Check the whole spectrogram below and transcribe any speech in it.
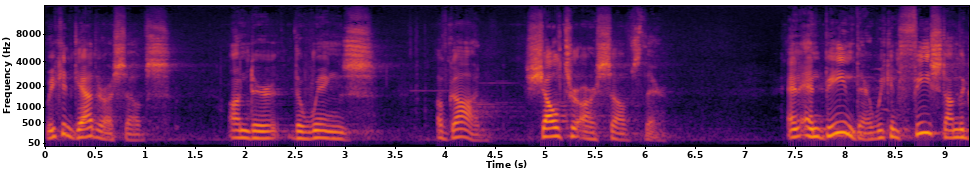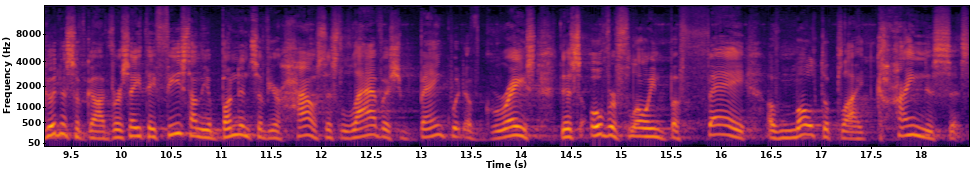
We can gather ourselves under the wings of God, shelter ourselves there. And, and being there, we can feast on the goodness of God. Verse 8, they feast on the abundance of your house, this lavish banquet of grace, this overflowing buffet of multiplied kindnesses.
